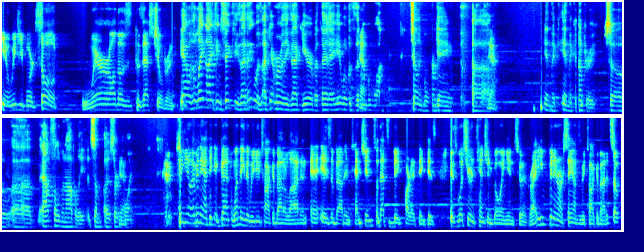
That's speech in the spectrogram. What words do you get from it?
you know Ouija boards sold, where are all those possessed children? Yeah, it was the late 1960s. I think it was. I can't remember the exact year, but they, it was the Yeah. number one selling board game uh, Yeah. in the in the country. So uh, outsold Monopoly at some at a certain Yeah. point. But you know, everything I think again, one thing that we do talk about a lot and, and is about intention. So that's a big part, I think, is is what's your intention going into it, right? Even in our seances, we talk about it. So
